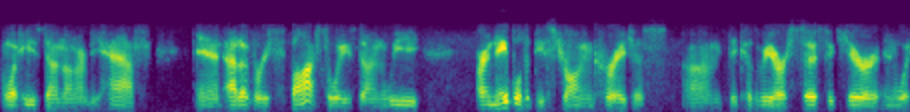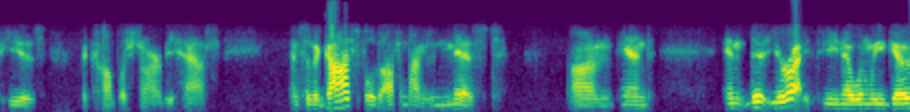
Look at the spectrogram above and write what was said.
and what he's done on our behalf. And out of response to what he's done, we are enabled to be strong and courageous um, because we are so secure in what he has accomplished on our behalf. And so the gospel is oftentimes missed. Um, and and th- you're right. You know, when we go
